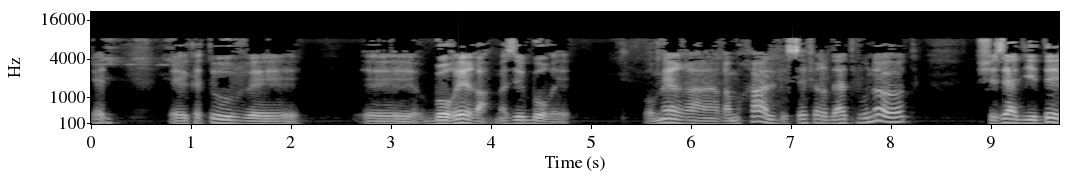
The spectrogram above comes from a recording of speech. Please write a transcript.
כן? אה, כתוב אה, אה, בורא רע. מה זה בורא? אומר הרמח"ל בספר דעת תבונות, שזה על ידי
